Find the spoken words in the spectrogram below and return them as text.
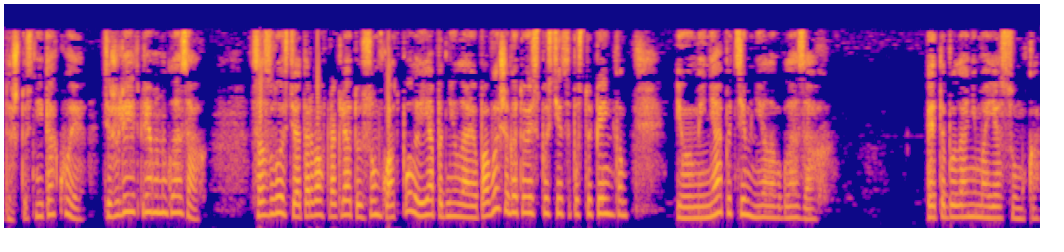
«Да что с ней такое? Тяжелеет прямо на глазах». Со злостью оторвав проклятую сумку от пола, я подняла ее повыше, готовясь спуститься по ступенькам, и у меня потемнело в глазах. Это была не моя сумка.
